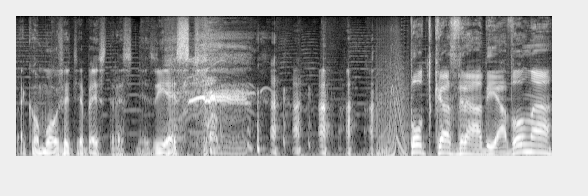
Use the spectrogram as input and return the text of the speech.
tak ho môžete beztrestne zjesť. Podcast Rádia Vlna.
